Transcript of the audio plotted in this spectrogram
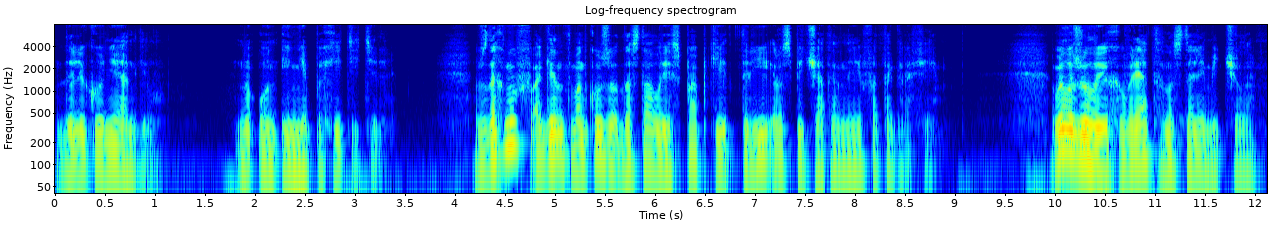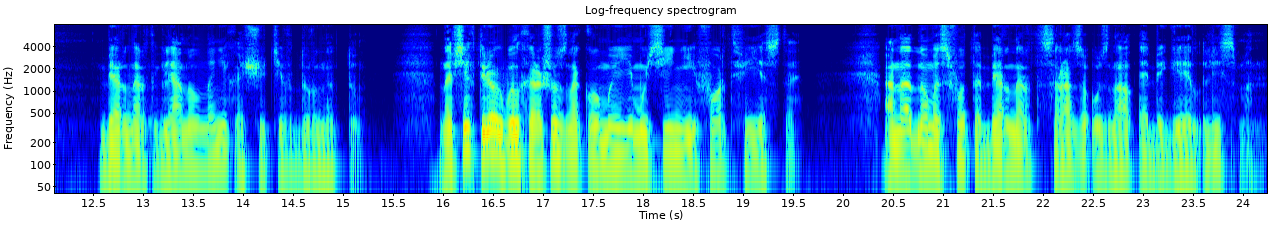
далеко не ангел, но он и не похититель. Вздохнув, агент Манкузо достала из папки три распечатанные фотографии. Выложила их в ряд на столе Митчелла. Бернард глянул на них, ощутив дурноту. На всех трех был хорошо знакомый ему синий «Форд Фиеста», а на одном из фото Бернард сразу узнал Эбигейл Лисман,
